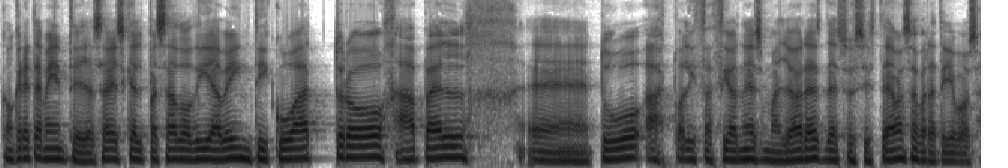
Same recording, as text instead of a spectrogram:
Concretamente, ya sabéis que el pasado día 24 Apple eh, tuvo actualizaciones mayores de sus sistemas operativos.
